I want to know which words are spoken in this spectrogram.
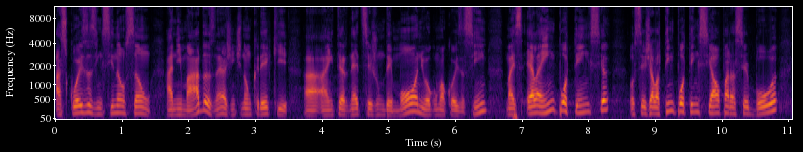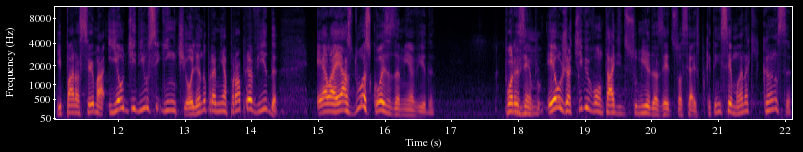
As coisas em si não são animadas, né? A gente não crê que a, a internet seja um demônio, alguma coisa assim, mas ela é em potência, ou seja, ela tem potencial para ser boa e para ser má. E eu diria o seguinte, olhando para a minha própria vida, ela é as duas coisas da minha vida. Por uhum. exemplo, eu já tive vontade de sumir das redes sociais, porque tem semana que cansa,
